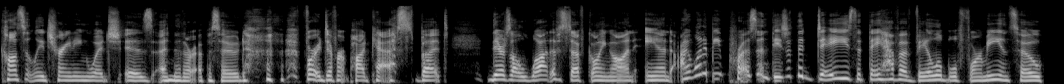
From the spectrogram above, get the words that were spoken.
constantly training, which is another episode for a different podcast. But there's a lot of stuff going on and I want to be present. These are the days that they have available for me. And so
